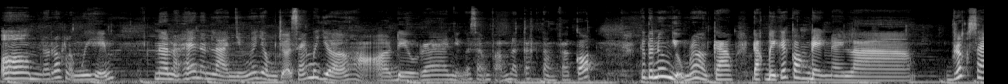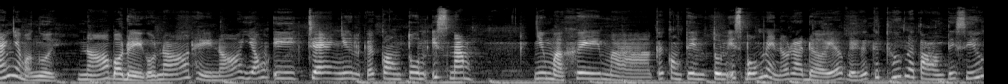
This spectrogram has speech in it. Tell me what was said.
ôm, nó rất là nguy hiểm. Nên là thế nên là những cái dòng chợ sáng bây giờ họ đều ra những cái sản phẩm là cắt tầng pha cốt. Cái tính ứng dụng rất là cao. Đặc biệt cái con đèn này là rất sáng nha mọi người. Nó body của nó thì nó giống y chang như là cái con tun X5 nhưng mà khi mà cái con tin Tune X4 này nó ra đời á về cái kích thước nó to hơn tí xíu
